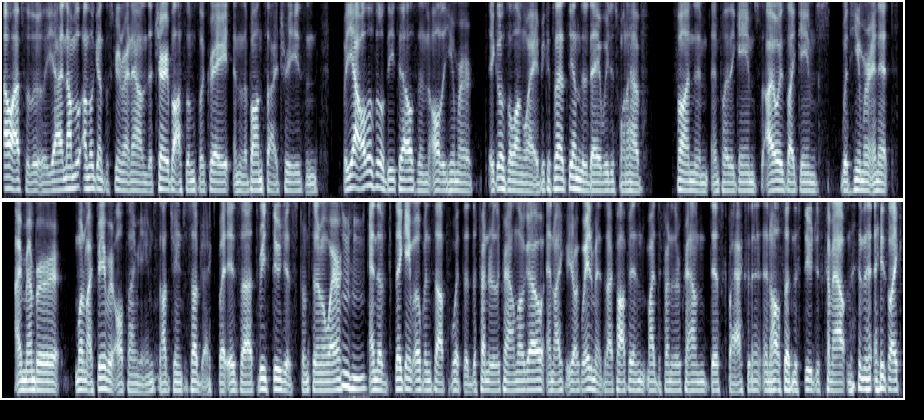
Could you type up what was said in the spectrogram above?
Oh, absolutely. Yeah. And I'm, I'm looking at the screen right now, and the cherry blossoms look great, and the bonsai trees, and but yeah, all those little details and all the humor, it goes a long way because at the end of the day, we just want to have fun and, and play the games. I always like games with humor in it. I remember one of my favorite all-time games, not to change the subject, but is uh, Three Stooges from Cinemaware, mm-hmm. and the the game opens up with the Defender of the Crown logo, and like you're like, wait a minute, did I pop in my Defender of the Crown disc by accident? And all of a sudden the Stooges come out, and, and he's like,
